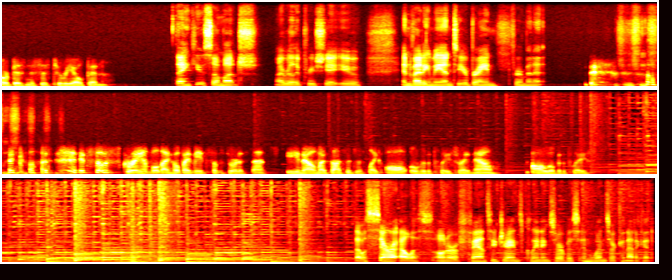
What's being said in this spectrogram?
or businesses to reopen. Thank you so much. I really appreciate you inviting me into your brain for a minute. oh my God. It's so scrambled. I hope I made some sort of sense. You know, my thoughts are just like all over the place right now, all over the place. Was Sarah Ellis, owner of Fancy Jane's Cleaning Service in Windsor, Connecticut.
